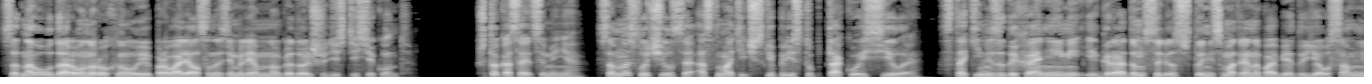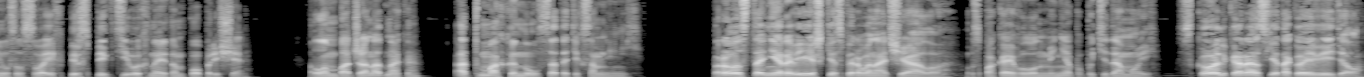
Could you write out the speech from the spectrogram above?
С одного удара он рухнул и провалялся на земле много дольше десяти секунд. Что касается меня, со мной случился астматический приступ такой силы, с такими задыханиями и градом слез, что, несмотря на победу, я усомнился в своих перспективах на этом поприще. Ламбаджан, однако, отмахнулся от этих сомнений. «Просто нервишки с первоначалу», — успокаивал он меня по пути домой. «Сколько раз я такое видел?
